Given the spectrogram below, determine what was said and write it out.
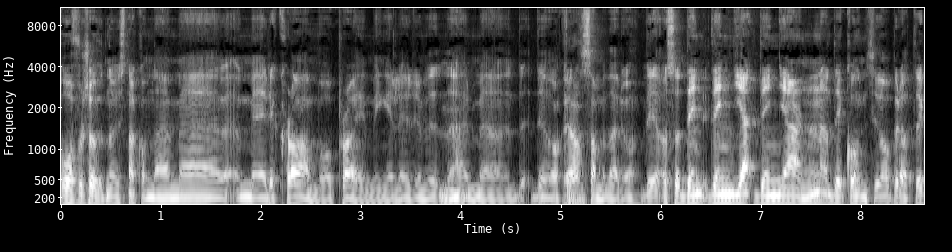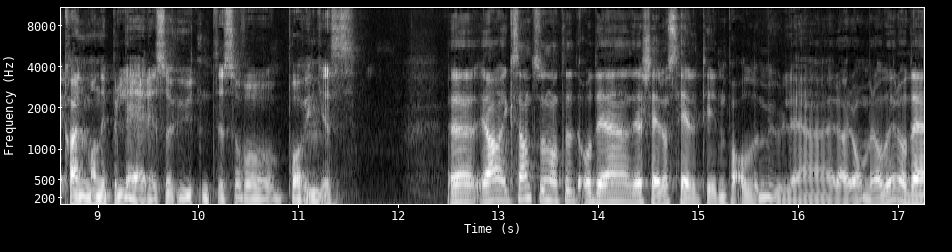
og for så vidt når vi snakker om det her med, med reklame og priming, eller det her med Det, var akkurat Ja. det samme der òg. Altså, den, den, den hjernen, det kognitive apparatet, kan manipuleres og utnyttes og påvirkes. Mm. ja, ikke sant? Sånn det, og det, det skjer oss hele tiden på alle mulige rare områder. Og det,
